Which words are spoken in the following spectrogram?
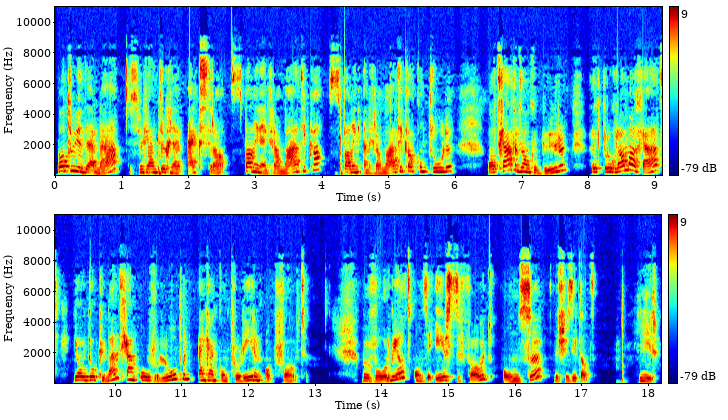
Wat doe je daarna? Dus we gaan terug naar extra spelling en grammatica, spelling en grammatica controle. Wat gaat er dan gebeuren? Het programma gaat jouw document gaan overlopen en gaan controleren op fouten. Bijvoorbeeld onze eerste fout, onze, dus je ziet dat hier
